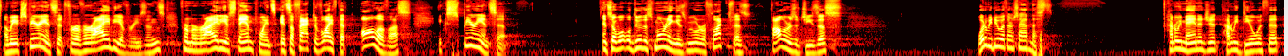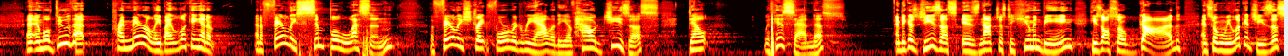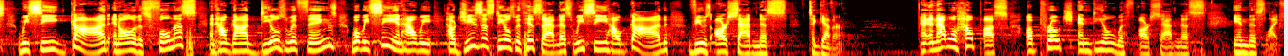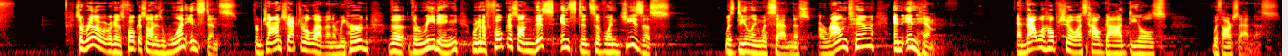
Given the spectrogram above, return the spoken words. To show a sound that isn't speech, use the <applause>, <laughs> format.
And we experience it for a variety of reasons, from a variety of standpoints. It's a fact of life that all of us experience it. And so, what we'll do this morning is we will reflect as followers of Jesus what do we do with our sadness? How do we manage it? How do we deal with it? And, and we'll do that primarily by looking at a, at a fairly simple lesson, a fairly straightforward reality of how Jesus dealt with his sadness and because Jesus is not just a human being, he's also God. And so when we look at Jesus, we see God in all of his fullness and how God deals with things. What we see in how we how Jesus deals with his sadness, we see how God views our sadness together. And that will help us approach and deal with our sadness in this life. So really what we're going to focus on is one instance from John chapter 11, and we heard the, the reading, we're going to focus on this instance of when Jesus was dealing with sadness around him and in him. And that will help show us how God deals with our sadness.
